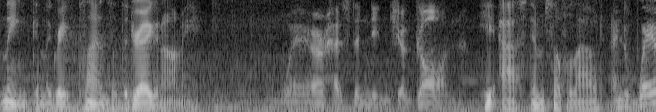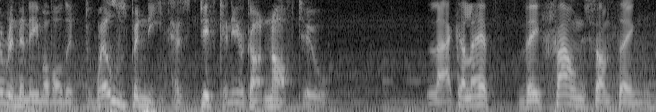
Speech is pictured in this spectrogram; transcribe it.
link in the great plans of the Dragon Army. Where Where has the ninja gone? He asked himself aloud. And where in the name of all that dwells beneath has Dithkinir gotten off to? Lakalith, they found something.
